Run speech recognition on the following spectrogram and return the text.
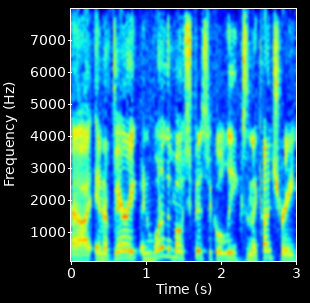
uh, in a very in one of the most physical leagues in the country.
